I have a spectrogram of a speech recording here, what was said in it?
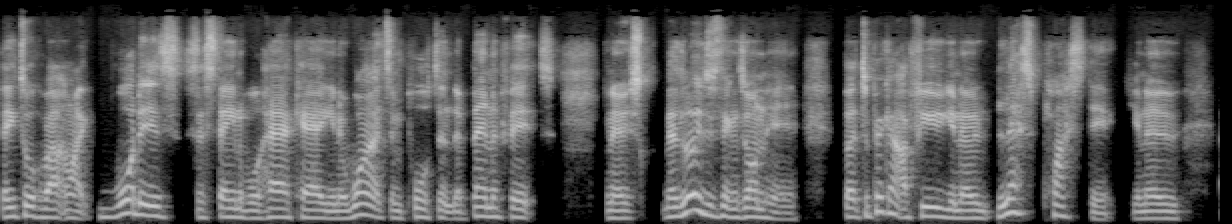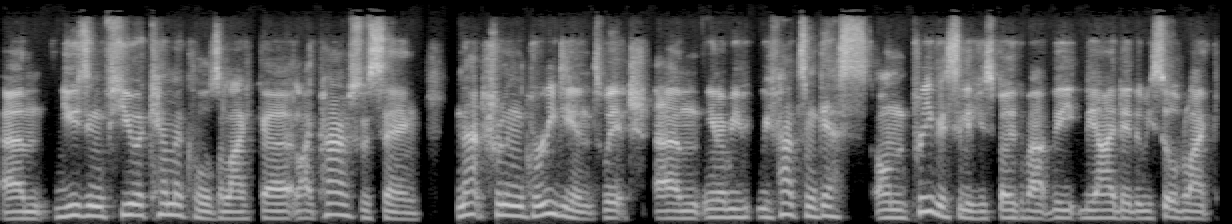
they talk about like what is sustainable hair care. You know why it's important, the benefits. You know, there's loads of things on here, but to pick out a few, you know, less plastic. You know, um, using fewer chemicals, like uh, like Paris was saying, natural ingredients, which um, you know we've we've had some guests on previously who spoke about the the idea that we sort of like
